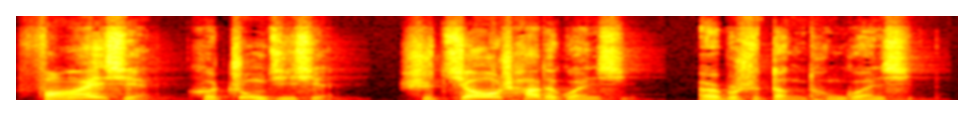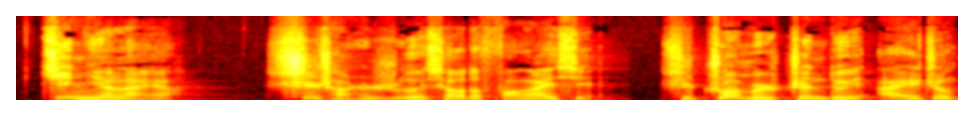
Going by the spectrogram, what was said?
防癌险和重疾险是交叉的关系，而不是等同关系。近年来啊，市场上热销的防癌险是专门针对癌症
